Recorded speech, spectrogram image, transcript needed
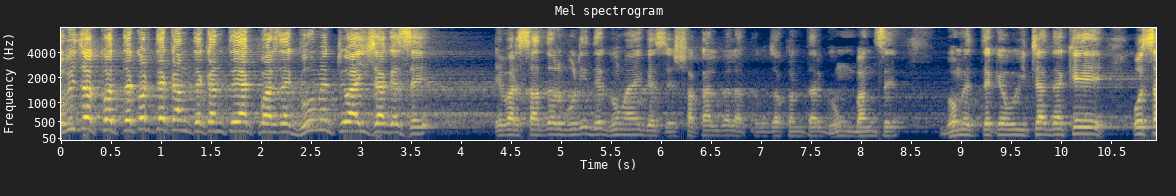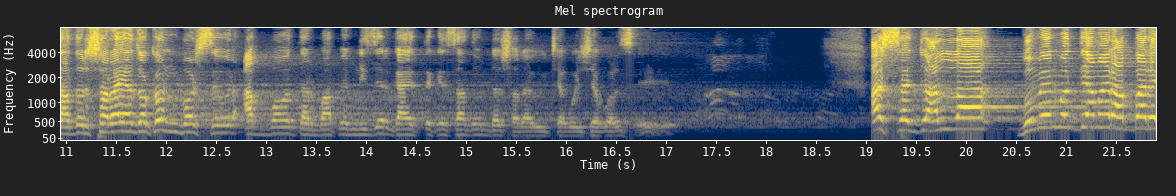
অভিযোগ করতে করতে কানতে কানতে এক পর্যায়ে ঘুম একটু আইসা গেছে। এবার চাদর বুড়ি দিয়ে ঘুমায় গেছে। সকালবেলা যখন তার ঘুম ভাঙছে, ঘুমের থেকে উইটা দেখে ও চাদর সরাইয়া যখন বসছে, ওর আব্বা তার বাপের নিজের গায়ের থেকে চাদরটা সরাই উইটা বইসা পড়ছে। আশ্চর্য আল্লাহ, ঘুমের মধ্যে আমার আব্বারে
